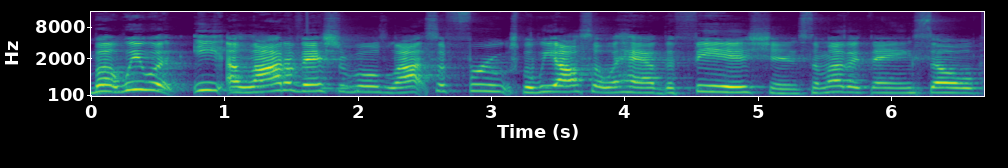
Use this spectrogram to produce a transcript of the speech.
but we would eat a lot of vegetables, lots of fruits, but we also would have the fish and some other things. So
